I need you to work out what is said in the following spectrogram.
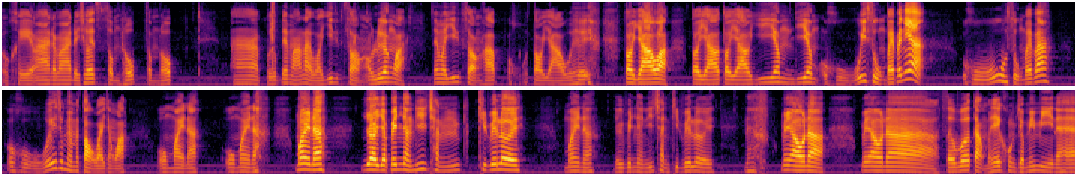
โอเคมาเดี๋ยวมาเดี๋ยวช่วยสมทบสมทบอ่าปึ๊บได้มาหลายวะยี่สิบสองเอาเรื่องว่ะ ได้มา 22 ครับ โอ้โห ต่อยาวเว้ย ต่อยาวอะ ต่อยาว ต่อยาว เยี่ยม เยี่ยม โอ้โห สูงไปปะเนี่ย โอ้โห สูงไปปะโอ้โหเฮ้ยทำไมมันต่อไวจังวะ โอ้ไม่นะ โอ้ไม่นะ ไม่นะ อย่าอย่าเป็นอย่างที่ฉันคิดไว้เลย ไม่นะ อย่าเป็นอย่างที่ฉันคิดไว้เลยนะ ไม่เอานะ ไม่เอานะ เซิร์ฟเวอร์ต่างประเทศคงจะไม่มีนะฮะ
